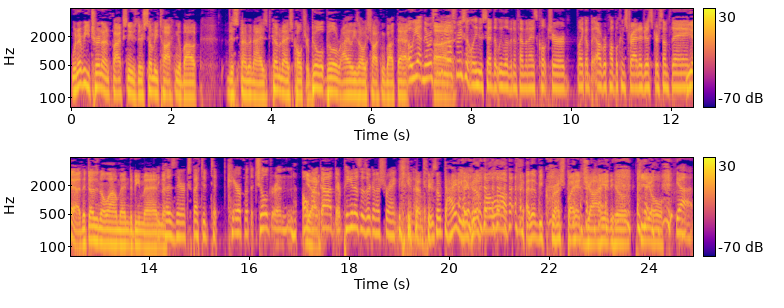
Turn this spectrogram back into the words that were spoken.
Whenever you turn on Fox News, there's somebody talking about this feminized, feminized culture. Bill, Bill O'Reilly's always talking about that. Oh yeah, and there was somebody Uh, else recently who said that we live in a feminized culture, like a, a Republican strategist or something. Yeah, that doesn't allow men to be men. Because they're expected to care for the children. Oh Yeah. my god, their penises are gonna shrink. You know? Yeah, they're so tiny, they're gonna fall off and then be crushed by a giant heel. heel. yeah,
